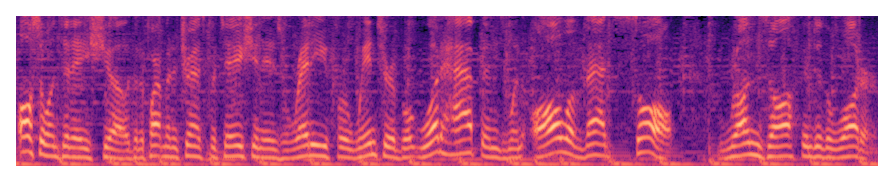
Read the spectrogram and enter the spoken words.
Also on today's show, the Department of Transportation is ready for winter, but what happens when all of that salt runs off into the water?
